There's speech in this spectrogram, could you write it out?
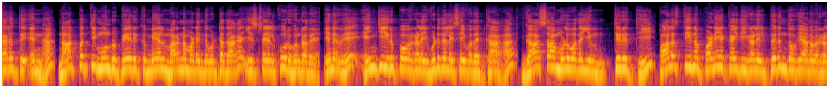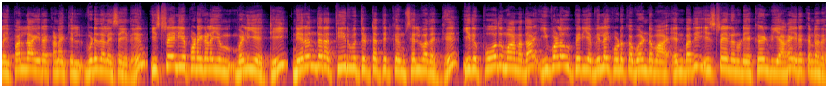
கருத்து என்ன? நாற்பத்தி மூன்று பேருக்கு மேல் மரணம் அடைந்து விட்டதாக இஸ்ரேல் கூறுகின்றது. எனவே எஞ்சி இருப்பவர்களை விடுதலை செய்வதற்காக காசா முழுவதையும் திருத்தி பாலஸ்தீன பணைய கைதிகளில் பெருந்தொகையானவர்களை பல்லாயிரக்கணக்கில் விடுதலை செய்து இஸ்ரேலிய படைகளையும் வெளியேற்றி நிரந்தர தீர்வு திட்டத்திற்கும் செல்வதற்கு இது போதுமானதா? இவ்வளவு பெரிய விலை கொடுக்க வேண்டுமா? என்பது இஸ்ரேலினுடைய கேள்வியாக இருக்கின்றது.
